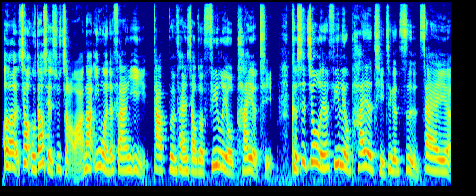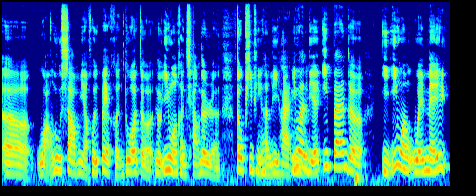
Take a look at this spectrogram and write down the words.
呃，像我当时也去找啊，那英文的翻译大部分翻译叫做 filial piety，可是就连 filial piety 这个字在呃网络上面或者被很多的有英文很强的人都批评很厉害，因为连一般的以英文为美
